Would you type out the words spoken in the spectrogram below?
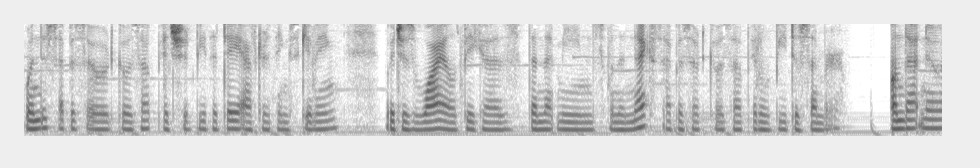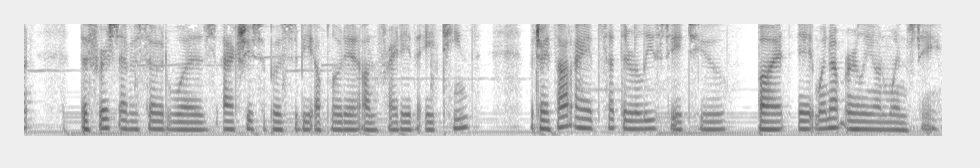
When this episode goes up, it should be the day after Thanksgiving, which is wild because then that means when the next episode goes up, it'll be December. On that note, the first episode was actually supposed to be uploaded on Friday the 18th, which I thought I had set the release date to, but it went up early on Wednesday.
